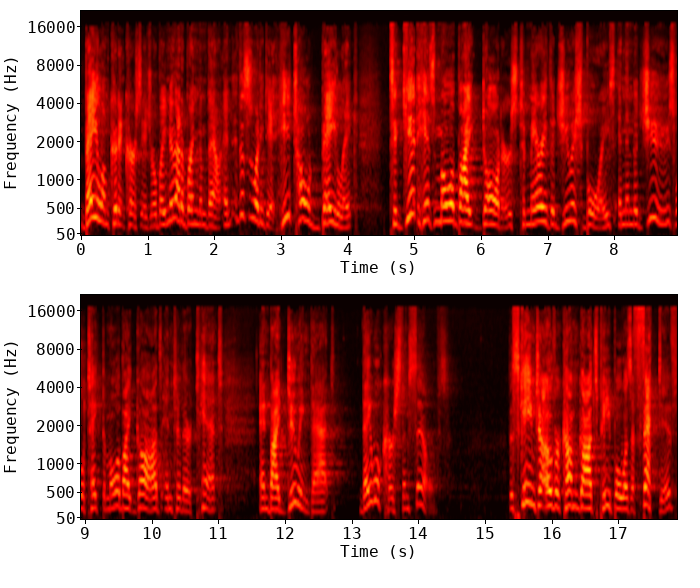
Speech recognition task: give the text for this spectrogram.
Balaam couldn't curse Israel, but he knew how to bring them down. And this is what he did. He told Balak to get his Moabite daughters to marry the Jewish boys, and then the Jews will take the Moabite gods into their tent, and by doing that, they will curse themselves. The scheme to overcome God's people was effective.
